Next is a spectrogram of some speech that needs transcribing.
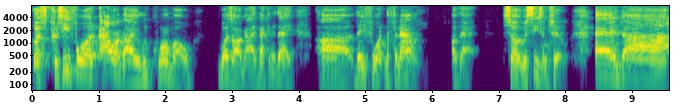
because because he fought our guy Luke Cummo was our guy back in the day. Uh, they fought in the finale. of that. So it was season two. And uh,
